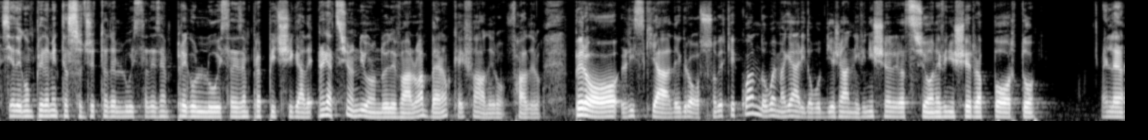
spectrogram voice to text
Siete completamente assoggettate a lui, state sempre con lui, state sempre appiccicate. Ragazzi, io non dico non dovete farlo, va bene, ok, fatelo, fatelo. Però rischiate grosso, perché quando poi magari dopo dieci anni finisce la relazione, finisce il rapporto la,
